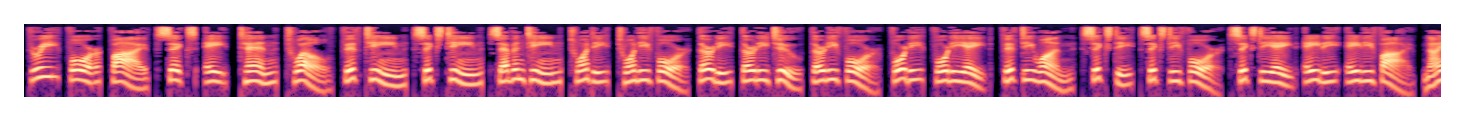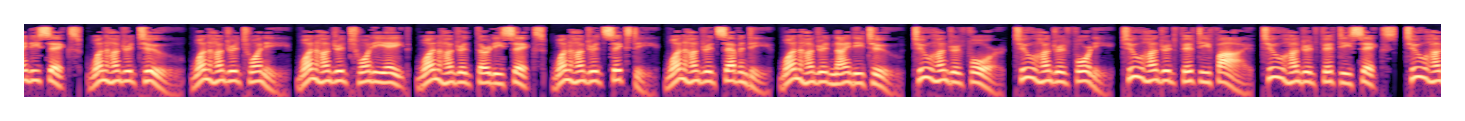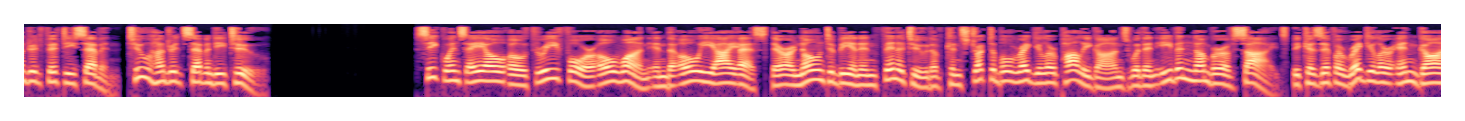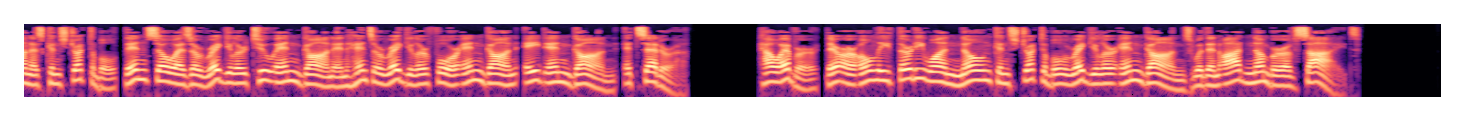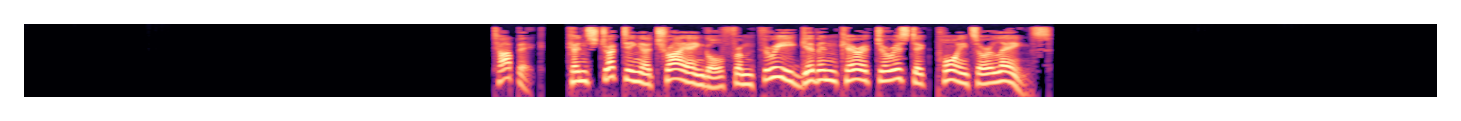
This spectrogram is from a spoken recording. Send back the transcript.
3, 4, 5, 6, 8, 10, 12, 15, 16, 17, 20, 24, 30, 32, 34, 40, 48, 51, 60, 64, 68, 80, 85, 96, 102, 120, 128, 136, 160, 170, 192, 204, 240, 255, 256, 257, 200 172. Sequence A003401 in the OEIS there are known to be an infinitude of constructible regular polygons with an even number of sides because if a regular n-gon is constructible, then so is a regular 2n-gon and hence a regular 4n-gon, 8n-gon, etc. However, there are only 31 known constructible regular n-gons with an odd number of sides. Topic: Constructing a triangle from three given characteristic points or lengths.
